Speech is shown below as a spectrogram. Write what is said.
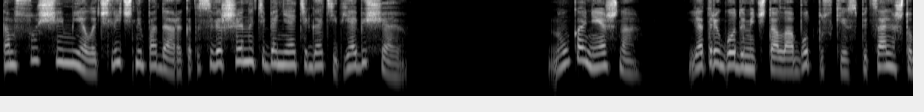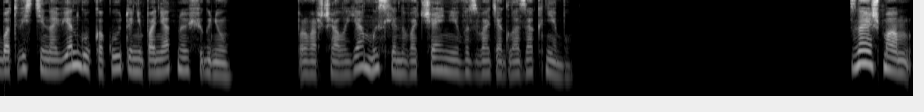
Там сущая мелочь, личный подарок. Это совершенно тебя не отяготит, я обещаю. Ну, конечно. Я три года мечтала об отпуске специально, чтобы отвезти на Венгу какую-то непонятную фигню. Проворчала я, мысленно в отчаянии возводя глаза к небу. Знаешь, мам,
